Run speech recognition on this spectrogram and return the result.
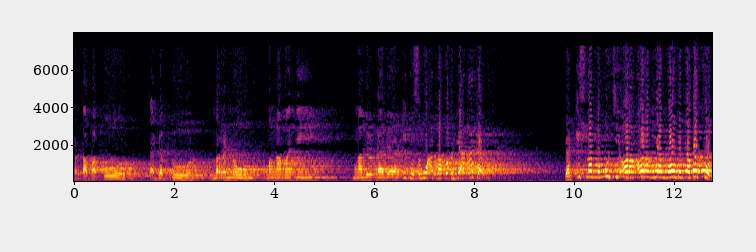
Bertafakur, tadabbur, merenung, mengamati. mengambil pelajaran. Itu semua adalah pekerjaan akal. Dan Islam memuji orang-orang yang mau bertafakur.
